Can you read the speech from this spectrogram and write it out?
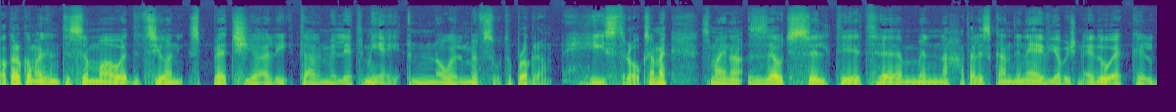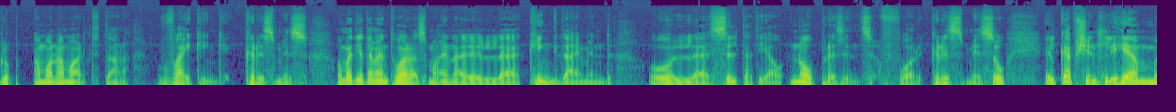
Fakarkom għedin tisimaw edizzjoni speċjali tal-miliet miegħi Noel Mifsut program He Strokes. Għamek smajna żewġ siltiet eh, minn naħħa tal-Iskandinavja biex ngħidu hekk il-grupp Amona Mart tagħna Viking Christmas u immedjatament wara smajna lil King Diamond u l-silta tiegħu No Presents for Christmas u l-caption li hemm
